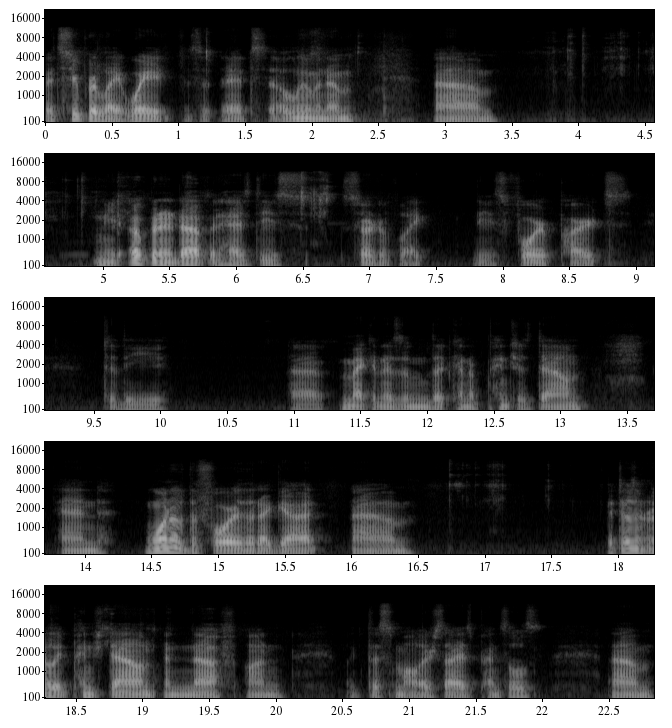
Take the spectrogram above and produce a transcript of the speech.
It's super lightweight. It's, it's aluminum. Um, when you open it up, it has these sort of like these four parts to the uh, mechanism that kind of pinches down. And one of the four that I got, um, it doesn't really pinch down enough on like the smaller size pencils. Um,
